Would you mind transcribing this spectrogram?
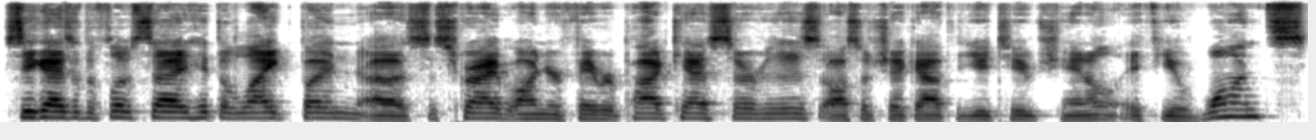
See you guys on the flip side. Hit the like button, uh, subscribe on your favorite podcast services. Also, check out the YouTube channel if you want.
